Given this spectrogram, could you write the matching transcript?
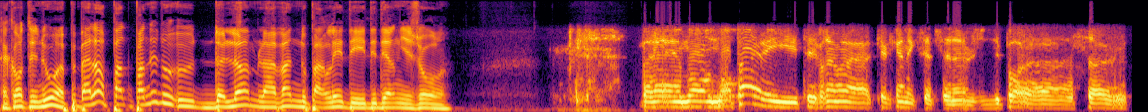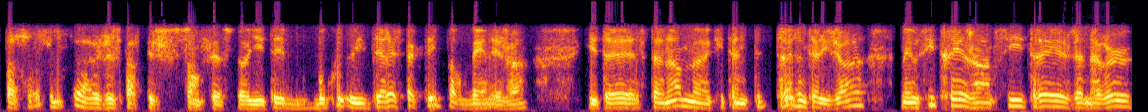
Racontez-nous un peu. Ben alors, parlez-nous euh, de l'homme là, avant de nous parler des, derniers jours. Ben, mon, mon, père, il était vraiment quelqu'un d'exceptionnel. Je dis pas euh, ça, pas ça euh, juste parce que je suis son fils. Il était beaucoup, il était respecté par bien des gens. Il était, c'est un homme qui était très intelligent, mais aussi très gentil, très généreux.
